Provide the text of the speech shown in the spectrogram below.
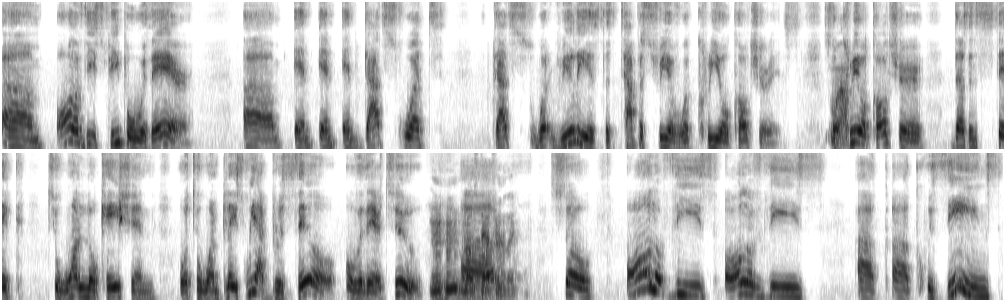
um, all of these people were there, um, and and and that's what that's what really is the tapestry of what Creole culture is. So wow. Creole culture doesn't stick to one location or to one place. We had Brazil over there too. Mm-hmm, most uh, definitely. So all of these, all of these uh, uh, cuisines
